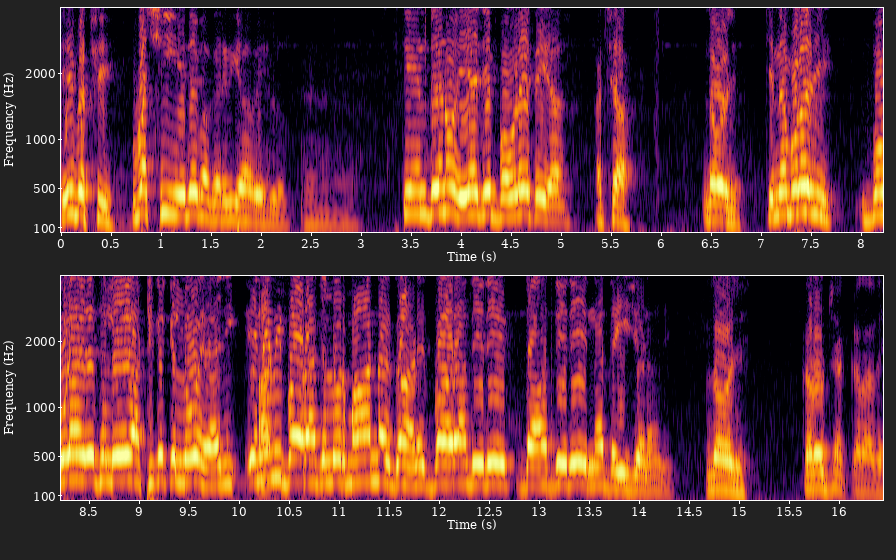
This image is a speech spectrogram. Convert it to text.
ਇਹ ਬੱਚੀ ਵੱਛੀ? ਇਹਦੇ ਮਗਰ ਵੀ ਆ ਵੇਖ ਲਓ। 3 ਦਿਨ ਹੋਏ ਅਜੇ ਬੌਲੇ ਤੇ ਆ। ਅੱਛਾ। ਲਓ ਜੀ। ਕਿੰਨਾ ਬੋਲਾ ਜੀ? ਬੌਲਾ ਇਹਦੇ ਥੱਲੇ 8 ਕਿਲੋ ਹੋਇਆ ਜੀ। ਇਹਨੇ ਵੀ 12 ਕਿਲੋ ਰਮਾਨ ਨਾਲ ਗਾਣੇ 12 ਦੇ ਦੇ 10 ਦੇ ਦੇ ਇਹਨਾਂ ਦਈ ਜਾਣਾ ਜੀ। ਲਓ ਜੀ। ਕਰੋ ਚੈੱਕ ਕਰਾ ਦੇ।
